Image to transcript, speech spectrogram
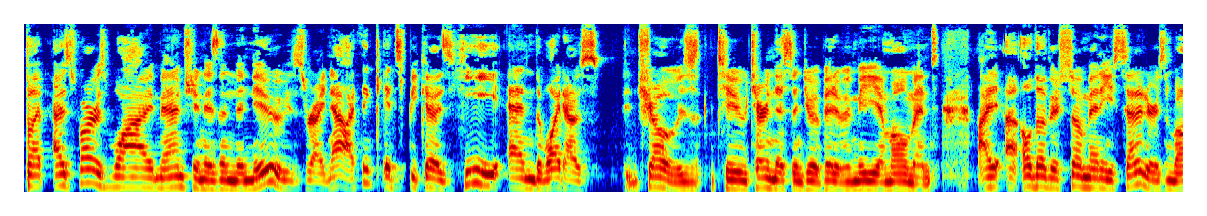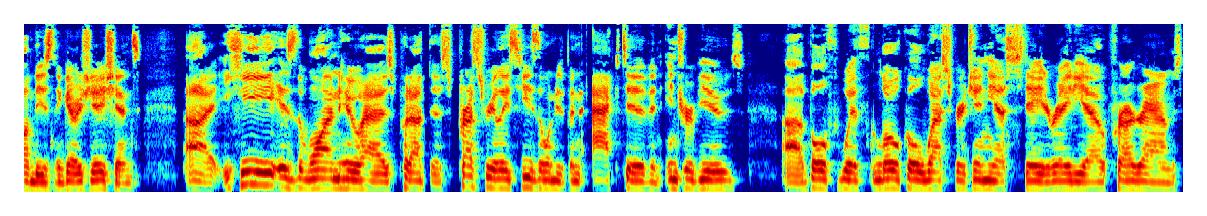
But as far as why Manchin is in the news right now, I think it's because he and the White House chose to turn this into a bit of a media moment. I, uh, although there's so many senators involved in these negotiations, uh, he is the one who has put out this press release. He's the one who's been active in interviews, uh, both with local West Virginia state radio programs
